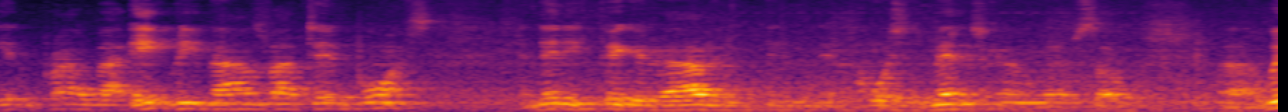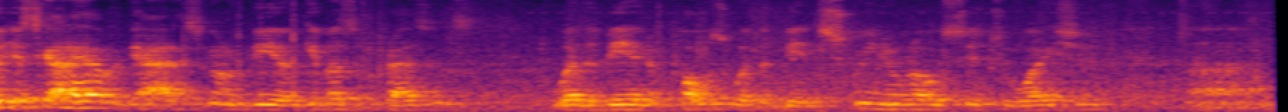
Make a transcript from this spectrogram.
getting probably about eight rebounds, about 10 points. And then he figured it out, and, and and of course his minutes coming up. So uh, we just got to have a guy that's going to be a, give us a presence, whether it be in the post, whether it be in the screen and roll situation. Uh,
